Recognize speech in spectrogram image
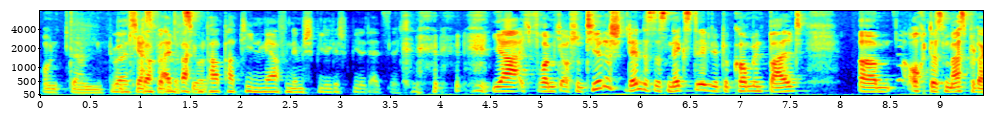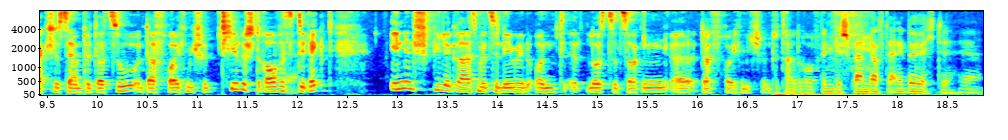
und dann du hast doch einfach ein paar Partien mehr von dem Spiel gespielt als ich. ja, ich freue mich auch schon tierisch, denn das ist das nächste. Wir bekommen bald ähm, auch das Mass Production Sample dazu und da freue ich mich schon tierisch drauf, ja. es direkt in den Spielegras mitzunehmen und äh, loszuzocken. Äh, da freue ich mich schon total drauf. Bin gespannt auf deine Berichte, ja.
